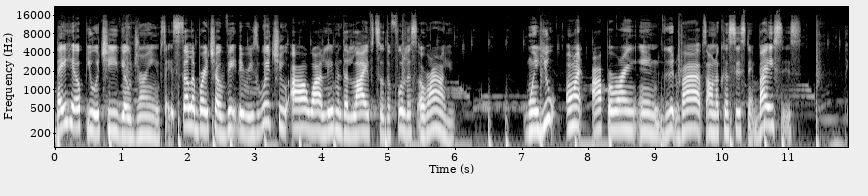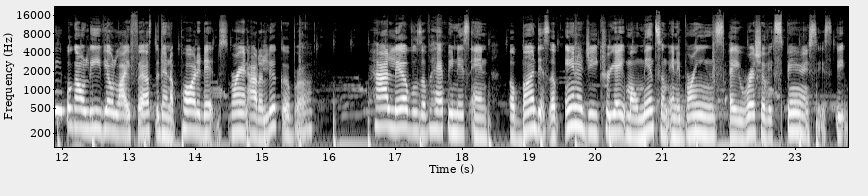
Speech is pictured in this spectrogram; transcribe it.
They help you achieve your dreams. They celebrate your victories with you, all while living the life to the fullest around you. When you aren't operating in good vibes on a consistent basis, people gonna leave your life faster than a party that's ran out of liquor, bro. High levels of happiness and abundance of energy create momentum and it brings a rush of experiences. It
